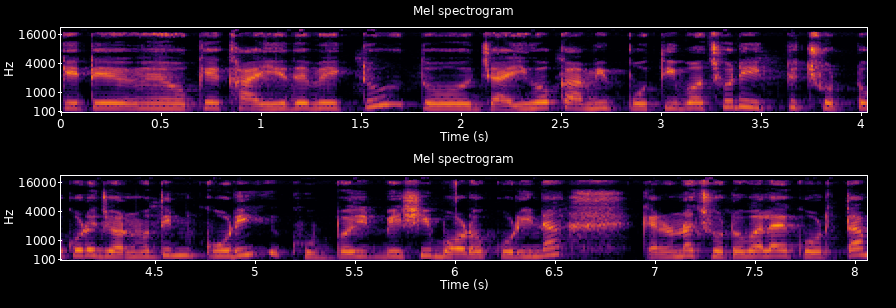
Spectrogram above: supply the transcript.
কেটে ওকে খাইয়ে দেবে একটু। তো যাই হোক, আমি প্রতি বছরই একটু ছোট্ট করে জন্মদিন করি, খুব বেশি বড় করি না। কেননা ছোটোবেলায় করতাম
